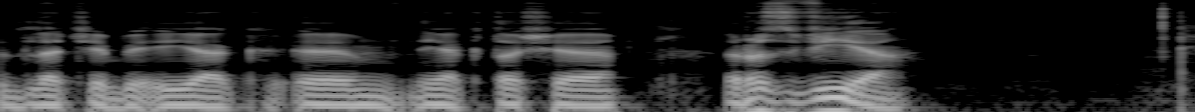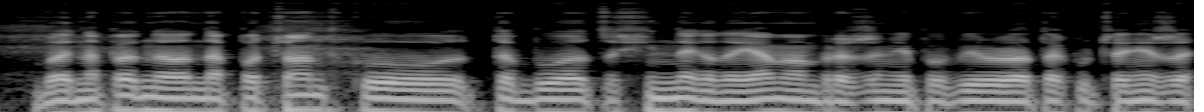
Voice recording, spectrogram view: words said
y, dla ciebie i jak, y, jak to się rozwija? Bo na pewno na początku to było coś innego. No ja mam wrażenie po wielu latach uczenia, że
